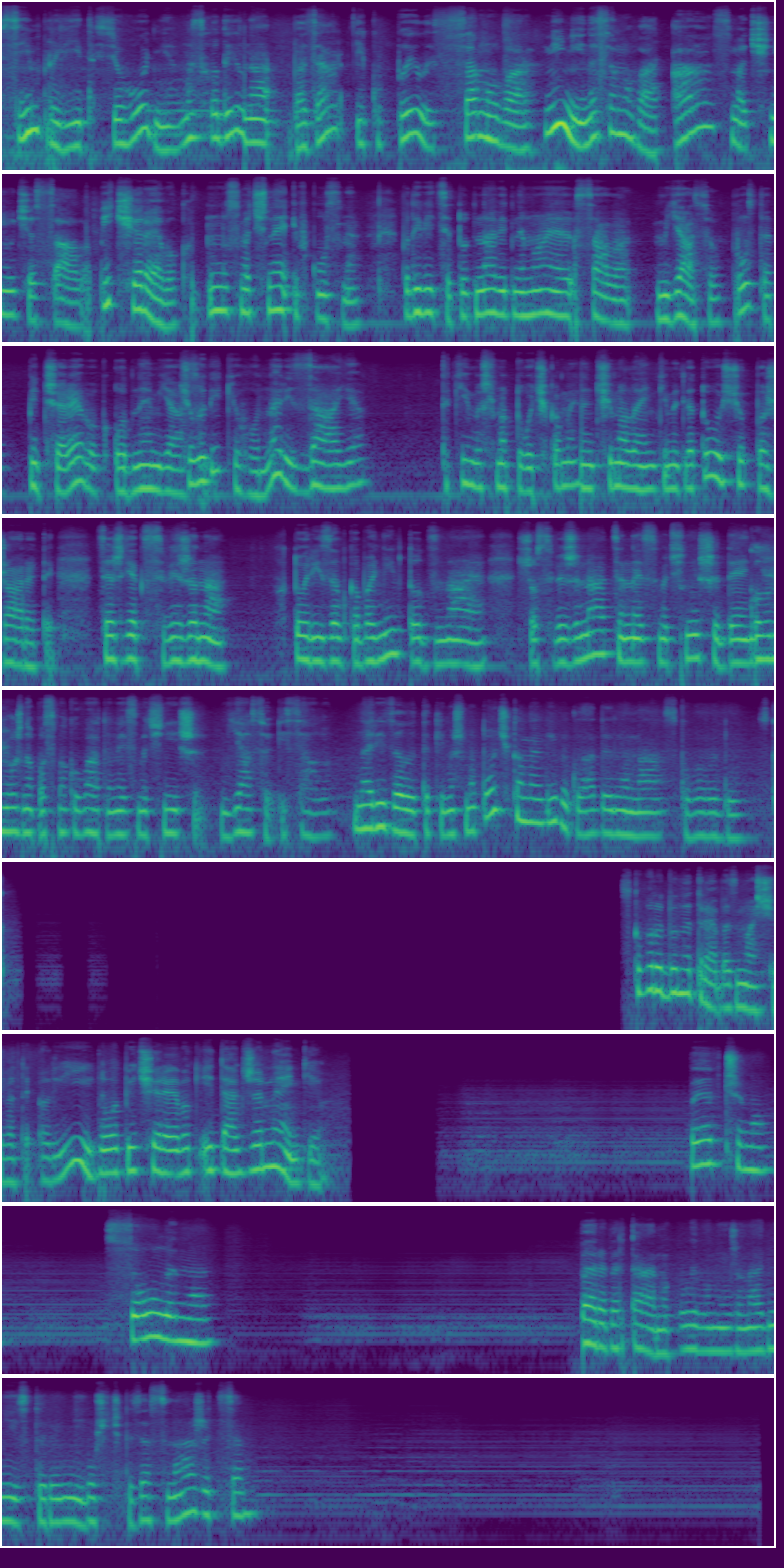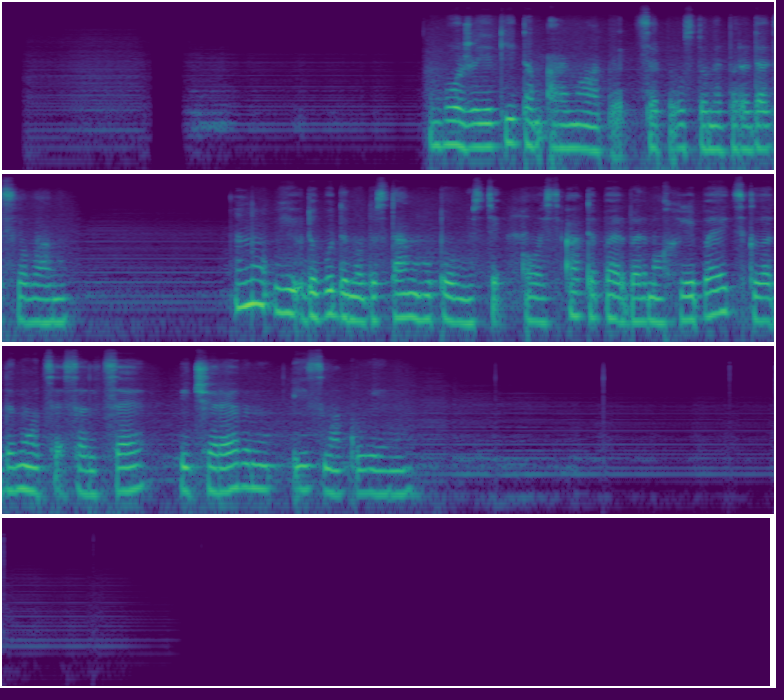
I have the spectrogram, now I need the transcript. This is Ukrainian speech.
Всім привіт! Сьогодні ми сходили на базар і купили самовар. Ні, ні, не самовар, а смачнюче сало. Під черевок. Ну, смачне і вкусне. Подивіться, тут навіть немає сала, м'ясо, просто під черевок одне м'ясо. Чоловік його нарізає такими шматочками чи маленькими для того, щоб пожарити. Це ж як свіжина. Хто різав кабанів, тот знає, що свіжина це найсмачніший день, коли можна посмакувати найсмачніше м'ясо і сало. Нарізали такими шматочками і викладаємо на сковороду. Сковороду не треба змащувати олією, бо під черевок і так жирненькі. Перчимо, солимо. Перевертаємо, коли вони вже на одній стороні трошечки засмажаться. Боже, які там аромати, це просто не передать словами. Ну і добудемо до стану готовності. Ось, а тепер беремо хлібець, кладемо це сальце під черевину і смакуємо.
